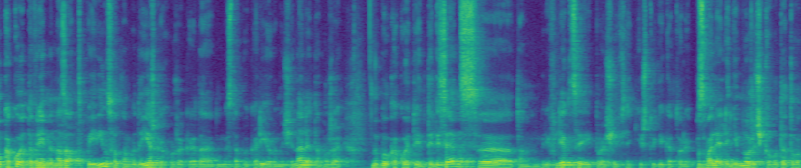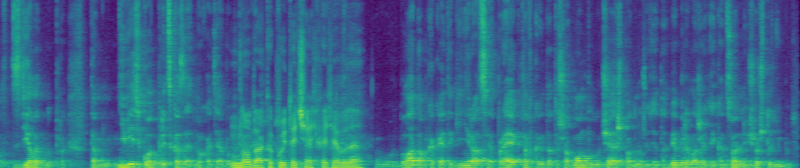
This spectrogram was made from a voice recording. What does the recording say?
ну, какое-то время назад появился, там в ИДЕшках уже, когда мы с тобой карьеру начинали, там уже ну, был какой-то IntelliSense, э, там рефлекции и прочие всякие штуки, которые позволяли немножечко вот это вот сделать, ну, там не весь код предсказать, но хотя бы... Ну да, какую-то часть хотя бы, да. Вот. Была там какая-то генерация проектов, когда ты шаблон получаешь под нужды, там веб-приложение, консольное, еще что-нибудь.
